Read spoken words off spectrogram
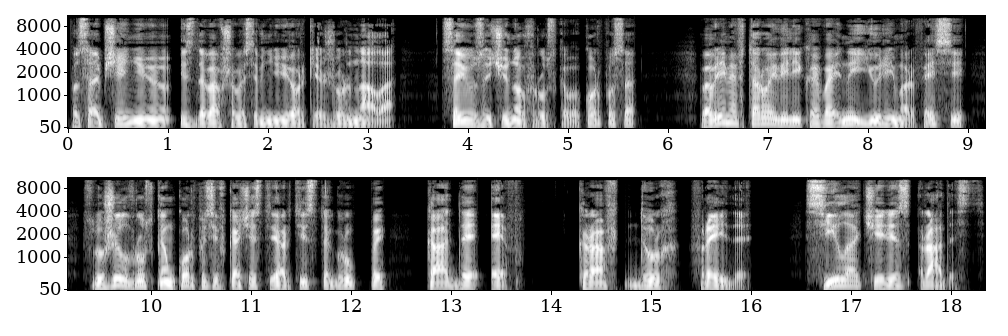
По сообщению издававшегося в Нью-Йорке журнала «Союза чинов русского корпуса», во время Второй Великой войны Юрий Морфесси служил в русском корпусе в качестве артиста группы КДФ «Крафт Дурх Фрейде» «Сила через радость».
